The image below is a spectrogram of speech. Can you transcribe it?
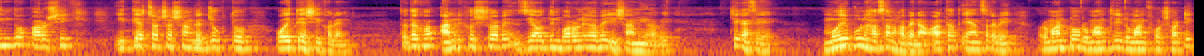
ইন্দো পারসিক ইতিহাস চর্চার সঙ্গে যুক্ত ঐতিহাসিক হলেন। তো দেখো, আমির খসরু হবে, জিয়াউদ্দিন বরণী হবে, ইসামি হবে। ঠিক আছে, মহিবুল হাসান হবে না। অর্থাৎ অ্যান্সার হবে roman two, roman three, roman four সঠিক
